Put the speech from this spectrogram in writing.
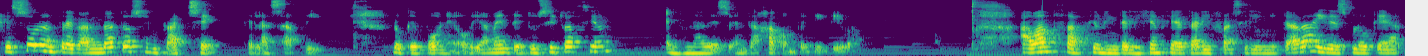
que solo entregan datos en caché de las API, lo que pone obviamente tu situación en una desventaja competitiva. Avanza hacia una inteligencia de tarifas ilimitada y desbloquea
